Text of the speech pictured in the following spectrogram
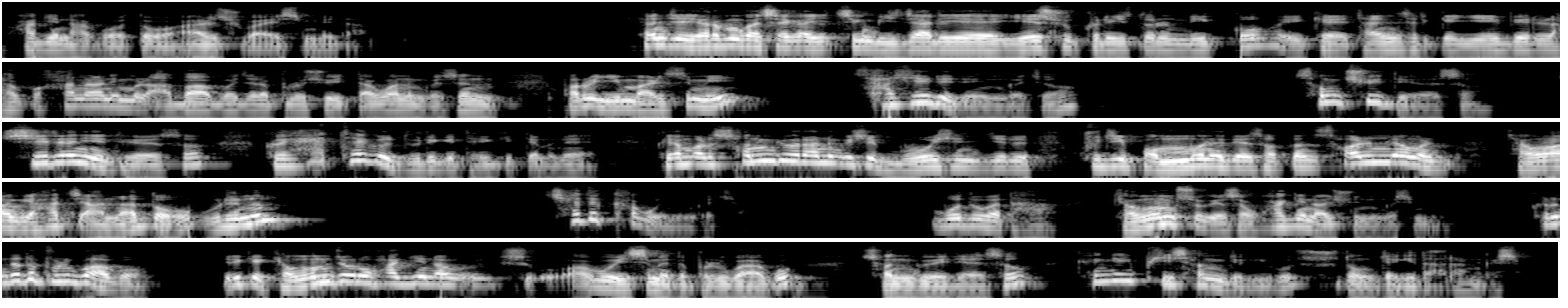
확인하고 또 알 수가 있습니다. 현재 여러분과 제가 지금 이 자리에 예수 그리스도를 믿고 이렇게 자연스럽게 예배를 하고 하나님을 아바 아버지라 부를 수 있다고 하는 것은 바로 이 말씀이 사실이 된 거죠. 성취되어서 실현이 되어서 그 혜택을 누리게 되기 때문에 그야말로 선교라는 것이 무엇인지를 굳이 본문에 대해서 어떤 설명을 장황하게 하지 않아도 우리는 체득하고 있는 거죠. 모두가 다 경험 속에서 확인할 수 있는 것입니다. 그런데도 불구하고 이렇게 경험적으로 확인하고 있음에도 불구하고 선교에 대해서 굉장히 비상적이고 수동적이다라는 것입니다.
